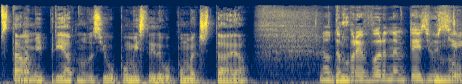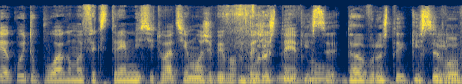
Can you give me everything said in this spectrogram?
стана да. ми приятно да си го помисля и да го помечтая. Но да но, превърнем тези усилия, но, които полагаме в екстремни ситуации, може би в ежедневно. Се, да, връщайки усилие. се в,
